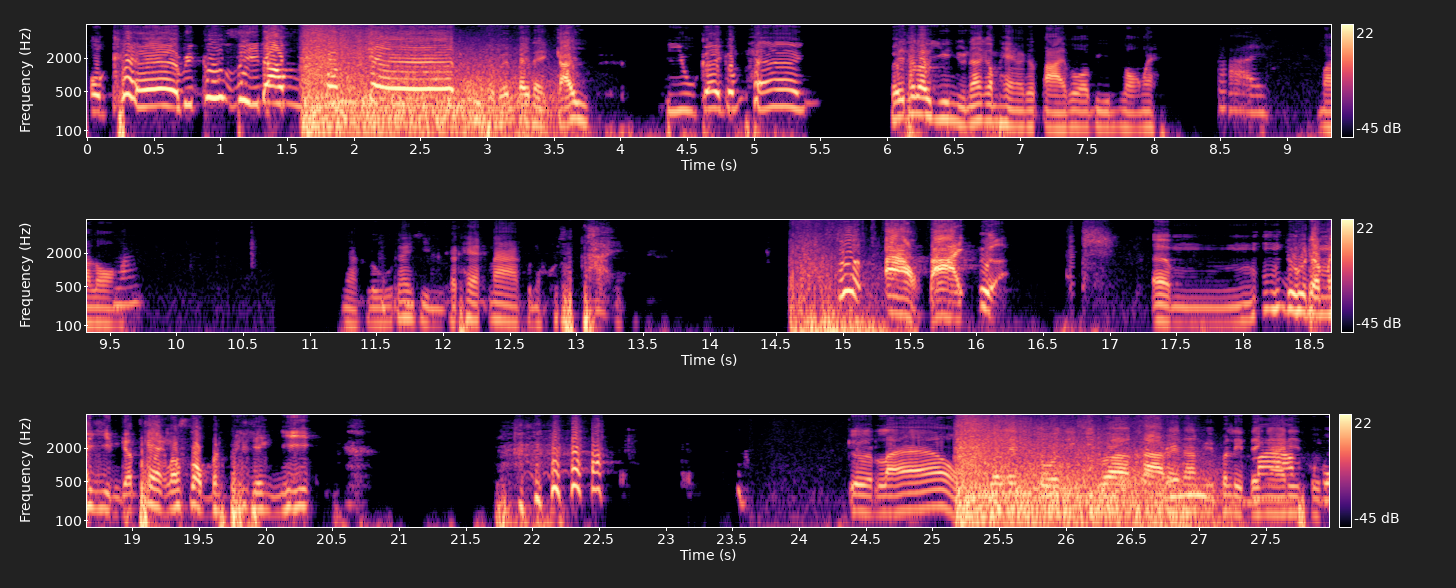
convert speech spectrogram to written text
โอเคมิกุสีดำต้นเกตจะไม่ไปไหนไกลอยู่ใกล้กำแพงเฮ้ยถ้าเรายืนอยู่หน้ากำแพงเราจะตายป่าวะบีมลองไหมตาย มาลอง มั้งอยากรู้ถ้าหินกระแทกหน้ากูนะกูจะตายเอออ้าวตาย เออเอ่มดูทำไมหินกระแทกแล้วศพมันเป็นอย่างนี้ เกิดแล้วก็เล่นตัวที่คิดว่าฆ่าไททันวิปริตได้ง่ายที่สุดมาโค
